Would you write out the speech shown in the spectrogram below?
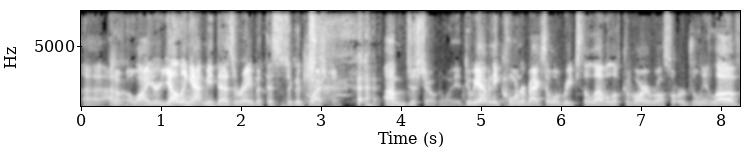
Uh, I don't know why you're yelling at me, Desiree, but this is a good question. I'm just joking with you. Do we have any cornerbacks that will reach the level of KeiVarae Russell or Julian Love?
